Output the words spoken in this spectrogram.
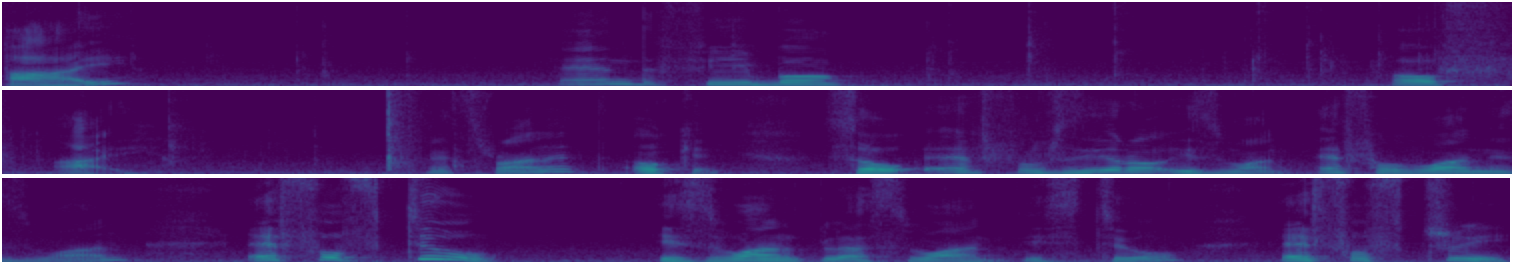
i and fibo of i. Let's run it. Okay. So f of 0 is 1 f of 1 is 1 f of 2 is 1 plus 1 is 2 f of 3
